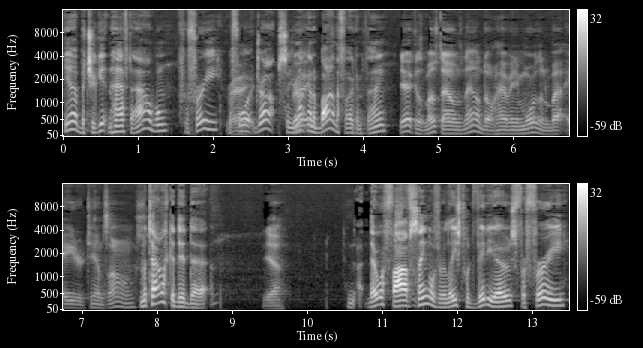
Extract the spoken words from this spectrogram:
Yeah, but you're getting half the album for free before Right. it drops, so you're not going to buy the fucking thing. Yeah, because most albums now don't have any more than about eight or ten songs. Metallica did that. Yeah. There were five singles released with videos for free,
